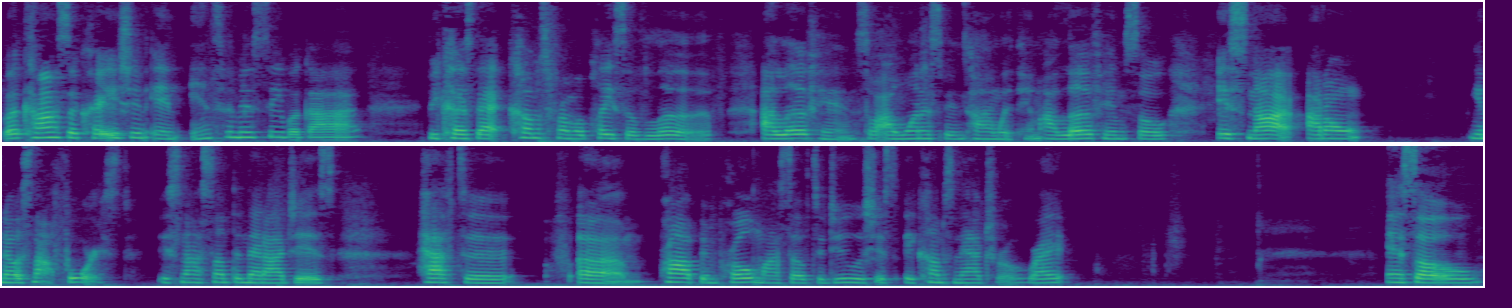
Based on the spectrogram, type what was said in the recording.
But consecration in intimacy with God because that comes from a place of love. I love him, so I want to spend time with him. I love him, so it's not, I don't, you know, it's not forced. It's not something that I just have to um, prompt and probe myself to do. It's just, it comes natural, right? And so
